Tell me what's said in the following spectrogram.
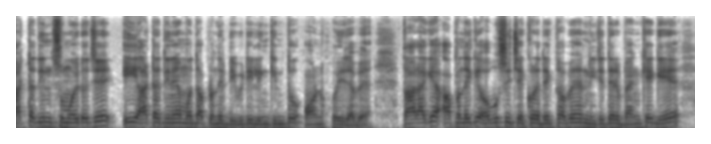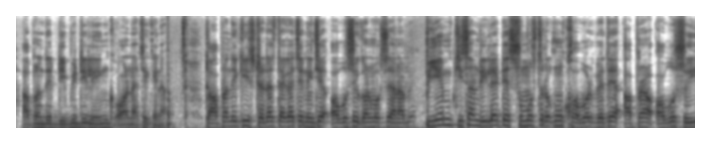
আটটা দিন সময় রয়েছে, এই আটটা দিনের মধ্যে আপনাদের ডিবিটি লিঙ্ক কিন্তু অন হয়ে যাবে। তার আগে আপনাদেরকে অবশ্যই চেক করে দেখতে হবে নিজেদের ব্যাংকে গিয়ে আপনাদের ডিবিটি লিঙ্ক অন আছে কিনা। তো আপনাদের কি স্ট্যাটাস দেখাচ্ছে নিচে, অবশ্যই কমেন্ট বক্সে জানাবে। পিএম কিষাণ রিলেটেড সমস্ত রকম খবর পেতে আপনারা অবশ্যই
